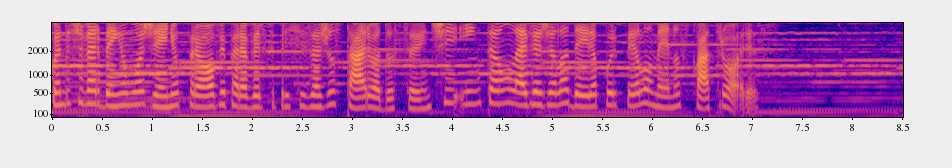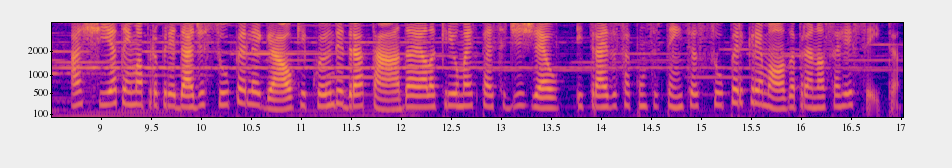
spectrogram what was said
Quando estiver bem homogêneo, prove para ver se precisa ajustar o adoçante e então leve à geladeira por pelo menos 4 horas. A chia tem uma propriedade super legal que quando hidratada, ela cria uma espécie de gel e traz essa consistência super cremosa para nossa receita.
